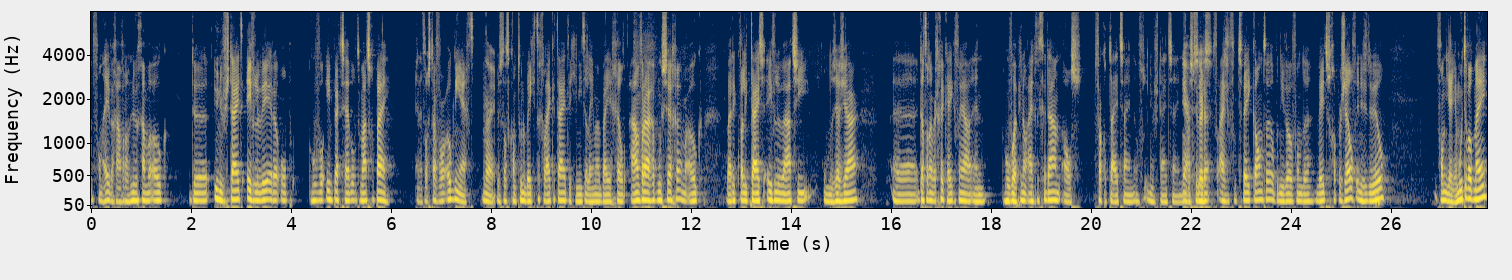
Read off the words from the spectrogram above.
van, hé, hey, we gaan vanaf nu gaan we ook de universiteit evalueren op hoeveel impact ze hebben op de maatschappij. En dat was daarvoor ook niet echt. Nee. Dus dat kwam toen een beetje tegelijkertijd, dat je niet alleen maar bij je geld aanvragen het moest zeggen, maar ook bij de kwaliteitsevaluatie om de zes jaar, eh, dat er dan werd gekeken van ja, en hoeveel heb je nou eigenlijk gedaan als faculteit zijn of als universiteit zijn. Ja, dus er werden eigenlijk van twee kanten, op het niveau van de wetenschapper zelf, individueel, van ja, je moet er wat mee.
